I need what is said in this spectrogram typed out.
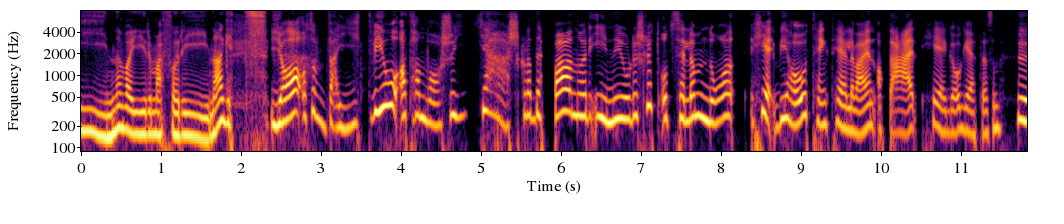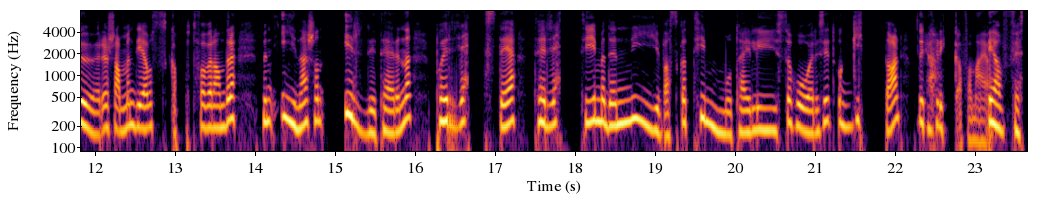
Ine. Hva gir det meg for Ina, gitt? Ja, og så veit vi jo at han var så jæskla deppa når Ine gjorde det slutt. Og selv om nå he, Vi har jo tenkt hele veien at det er Hege og GT som hører sammen. De er jo skapt for hverandre. Men Ine er sånn irriterende på rett sted til rett tid med det nyvaska Timotei-lyse håret sitt og gitaren. Det Ja. klikka for meg òg. Ja, vet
